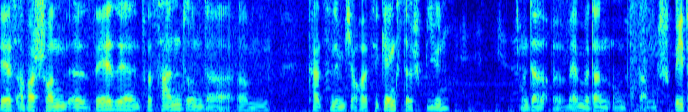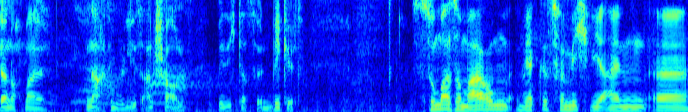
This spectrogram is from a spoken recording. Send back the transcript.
Der ist aber schon äh, sehr, sehr interessant und da ähm, kannst du nämlich auch als die Gangster spielen. Und da äh, werden wir dann uns dann später nochmal nach dem Release anschauen, wie sich das so entwickelt. Summa summarum wirkt es für mich wie ein äh,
